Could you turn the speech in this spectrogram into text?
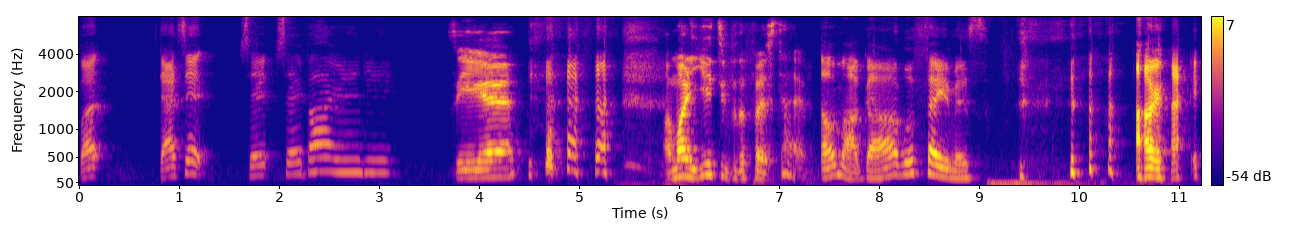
but that's it. Say say bye andi. See ya. I'm on YouTube for the first time. oh my god we're famous all right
